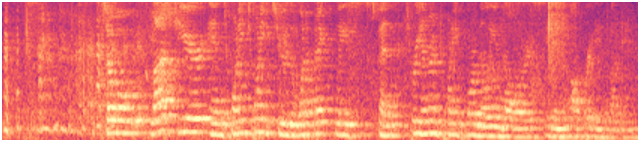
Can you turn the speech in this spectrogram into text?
So last year in 2022, the Winnipeg Police spent $324 million in operating funding.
